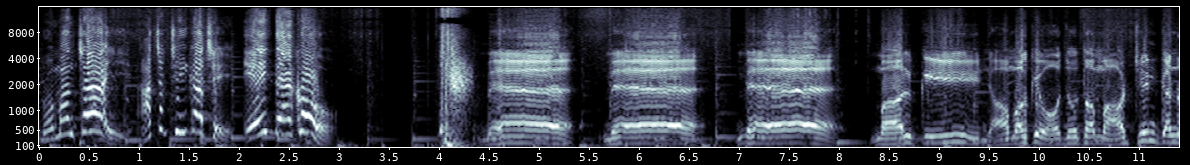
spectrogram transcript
প্রমাণ চাই? আচ্ছা ঠিক আছে। এই দেখো। মে মে মে মালকিন আমাকে অযথা মারছেন কেন?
